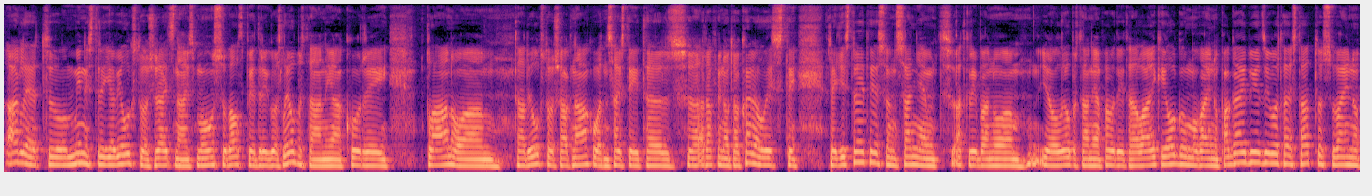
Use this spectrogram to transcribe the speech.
Ārlietu ministrija jau ilgstoši ir aicinājusi mūsu valstspiedrīgos Lielbritānijā, kuri plāno tādu ilgstošāku nākotni saistītu ar, ar apvienoto karalisti, reģistrēties un saņemt atkarībā no jau Lielbritānijā pavadītā laika ilguma vai nu pagaidu iedzīvotāju statusu, vai nu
